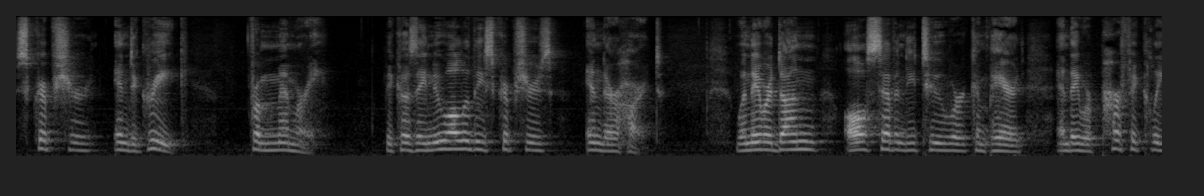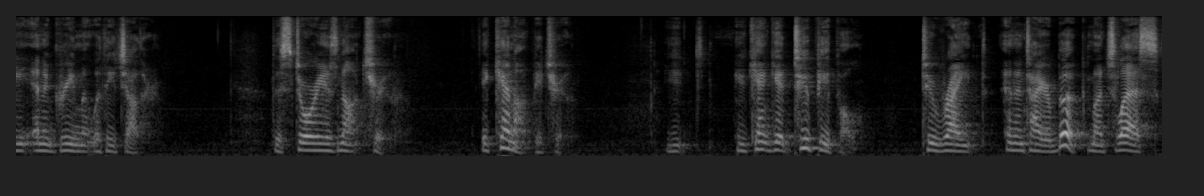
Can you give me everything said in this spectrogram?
Scripture into Greek from memory because they knew all of these Scriptures in their heart. When they were done, all 72 were compared and they were perfectly in agreement with each other. The story is not true. It cannot be true you, you can't get two people to write an entire book, much less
